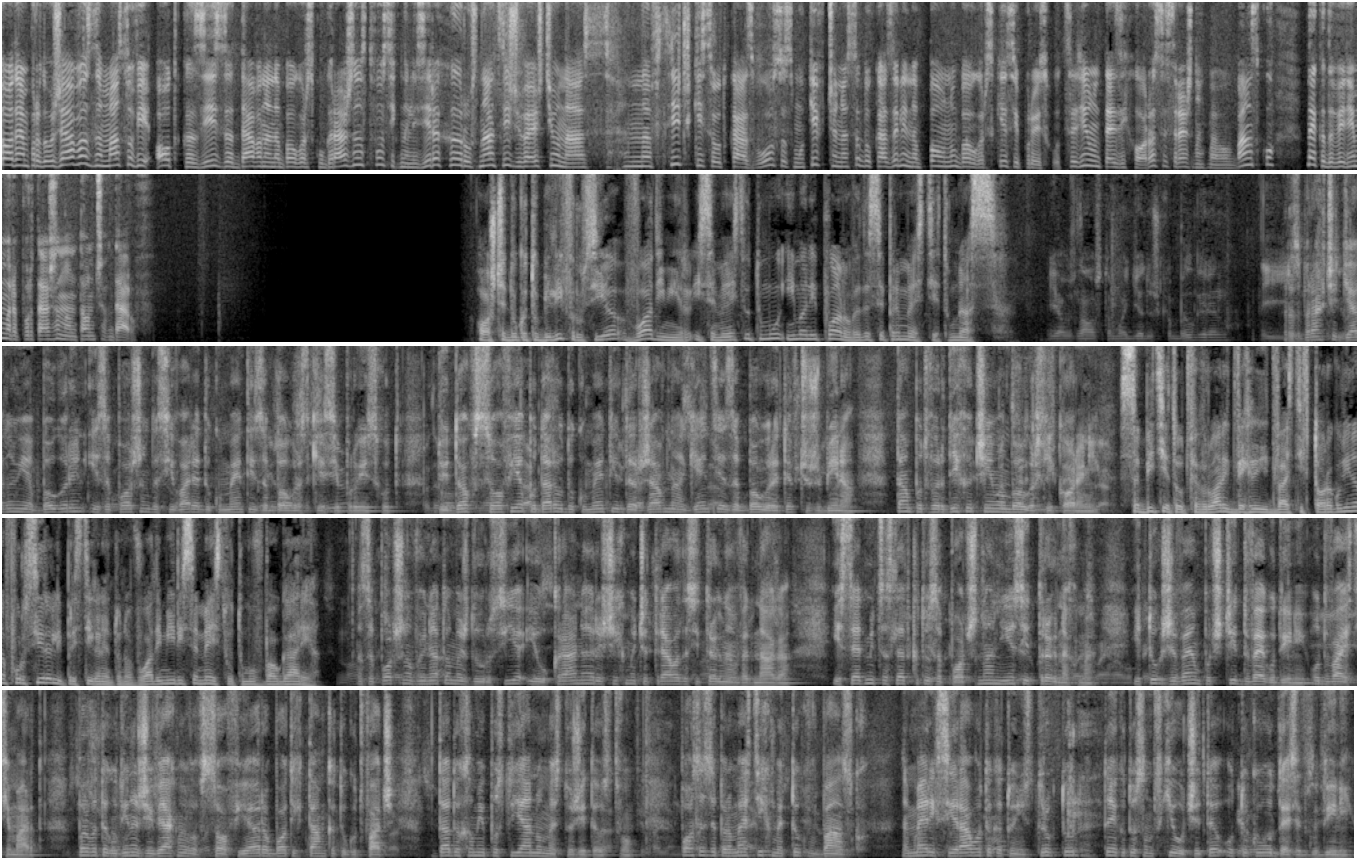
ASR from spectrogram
Твой ден продължава. За масови откази за даване на българско гражданство сигнализираха руснаци, живеещи у нас. На всички се отказвало с мотив, че не са доказали напълно българския си происход. С един от тези хора се срещнахме в Банско. Нека да видим репортажа на Антон Чавдаров. Още докато били в Русия, Владимир и семейството му имали планове да се преместят у нас. Я узнал, что мой дедушка българин. Разбрах, че дядо ми е българин и започнах да си варя документи за българския си происход. Дойдох в София, подарох документи в Държавна агенция за българите в чужбина. Там потвърдиха, че имам български корени. Събитията от февруари 2022 година форсирали пристигането на Владимир и семейството му в България. Започна войната между Русия и Украина, решихме, че трябва да си тръгнем веднага. И седмица след като започна, ние си тръгнахме. И тук живеем почти две години, от 20 март. Първата година живяхме в София, работих там като готвач. Дадоха ми постоянно местожителство. После се преместихме тук в Банско. Намерих си работа като инструктор, тъй като съм ски учител от около 10 години.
